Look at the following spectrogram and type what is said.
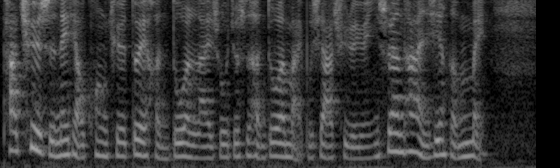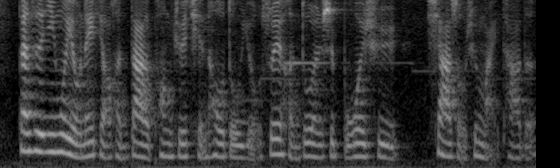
它确实那条矿缺对很多人来说就是很多人买不下去的原因，虽然它很鲜很美，但是因为有那条很大的矿缺前后都有，所以很多人是不会去下手去买它的。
